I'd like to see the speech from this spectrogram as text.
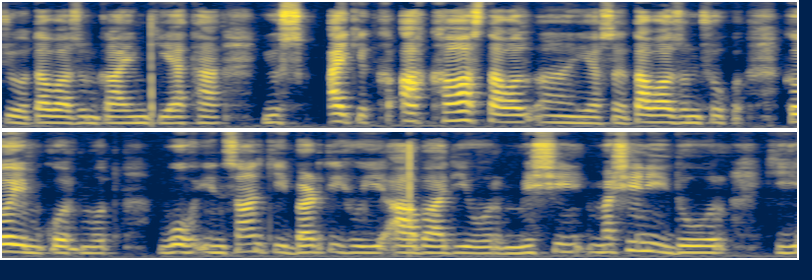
जो तोज़ुन कायम किया था। उस ख़ास तोज़ुन कायम कोरमुत, वो इंसान की बढ़ती हुई आबादी और मशी, मशीनी दौर की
